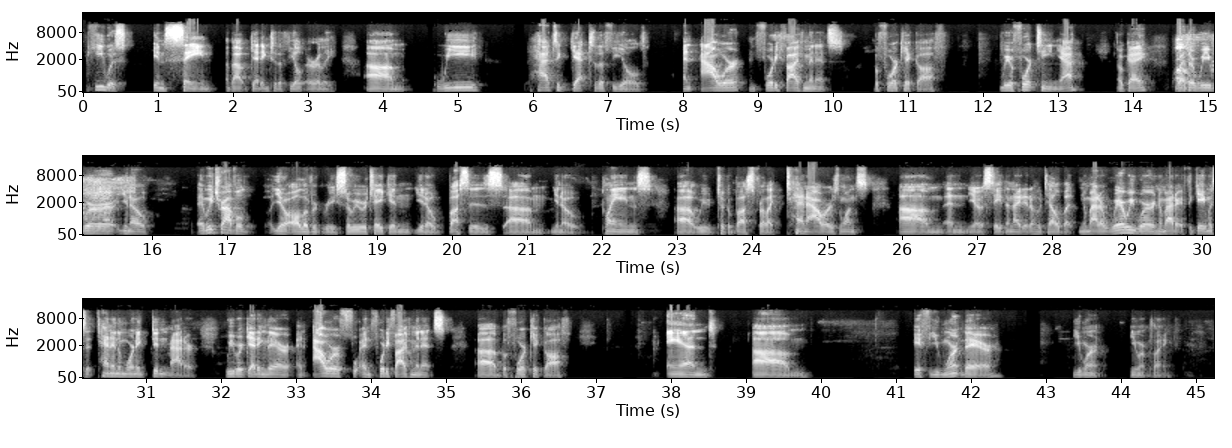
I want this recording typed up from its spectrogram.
he was insane about getting to the field early. Um, we had to get to the field an hour and 45 minutes before kickoff. We were 14, yeah? Okay whether we were, you know, and we traveled, you know, all over Greece. So we were taking, you know, buses, um, you know, planes. Uh, we took a bus for like 10 hours once um, and, you know, stayed the night at a hotel. But no matter where we were, no matter if the game was at 10 in the morning, didn't matter. We were getting there an hour and 45 minutes uh, before kickoff. And um, if you weren't there, you weren't you weren't playing.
